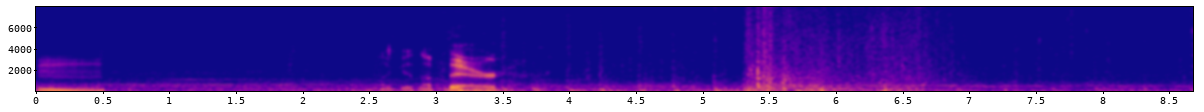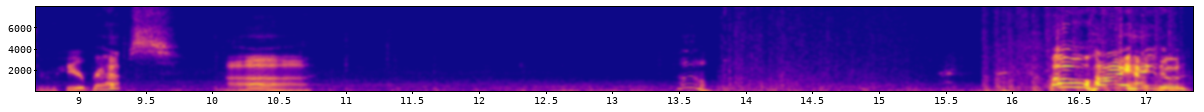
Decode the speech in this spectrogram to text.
Hmm. Not getting up there. Through here, perhaps? Ah. Oh. Oh, hi! How you doing?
